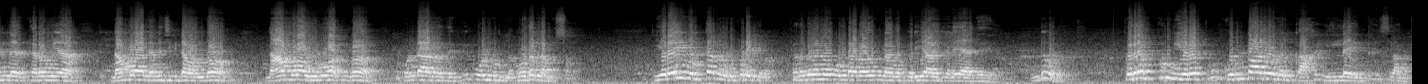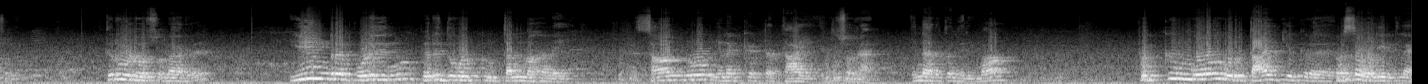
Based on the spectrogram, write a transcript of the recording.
என்ன திறமையா நம்மளா நினைச்சுக்கிட்டா வந்தோம்? நாமளா உருவாக்கணும் கொண்டாடுறதுக்கு ஒண்ணும் இல்லை. முதல் அம்சம். இறைவன்ட்டு அதை ஒப்படைக்கணும். பிறந்தநாள் கொண்டாடுறதுக்கு நாங்க பெரிய ஆள் கிடையாது. என்று ஒரு பிறப்பும் இறப்பும் கொண்டாடுவதற்காக இல்லை என்று இஸ்லாம் சொல்லும் திருவள்ளுவர் சொன்னாரு ஈன்ற பொழுதினும் பெரிதுவர்க்கும் தன் மகனை சான்றோர் என கேட்ட தாய் என்று சொன்னார். என்ன அர்த்தம் தெரியுமா? பெக்கும்போது ஒரு தாய்க்கு இருக்கிற பிரசவ வழி இருக்குல்ல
